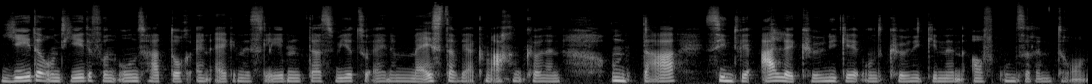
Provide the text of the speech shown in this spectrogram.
Jeder und jede von uns hat doch ein eigenes Leben, das wir zu einem Meisterwerk machen können. Und da sind wir alle Könige und Königinnen auf unserem Thron.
